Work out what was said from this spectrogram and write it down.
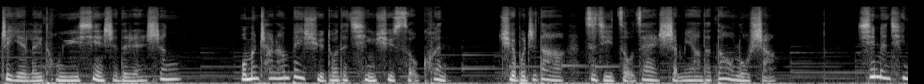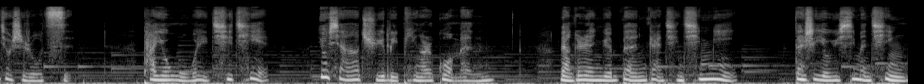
这也雷同于现实的人生。我们常常被许多的情绪所困，却不知道自己走在什么样的道路上。西门庆就是如此，他有五位妻妾，又想要娶李瓶儿过门。两个人原本感情亲密，但是由于西门庆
